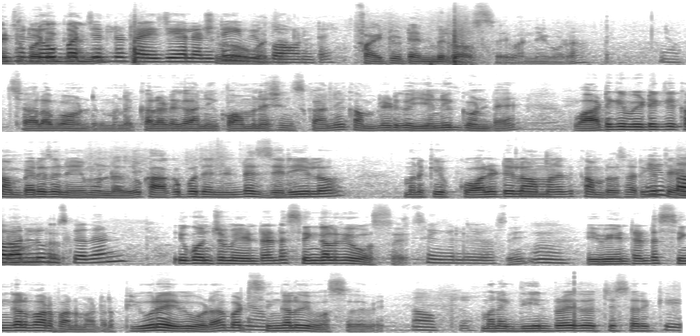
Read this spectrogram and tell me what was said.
పెట్టుబడి బడ్జెట్లో ట్రై చేయాలంటే ఇవి బాగుంటాయి. ఫైవ్ టు టెన్ బిలో వస్తాయి ఇవన్నీ కూడా. చాలా బాగుంటుంది. మన కలర్ కానీ కాంబినేషన్స్ కానీ కంప్లీట్గా యూనిక్గా ఉంటాయి. వాటికి వీటికి కంపారిజన్ ఏమి ఉండదు కాకపోతే ఏంటంటే జెరీలో మనకి క్వాలిటీలో అనేది కంపల్సరీగా తేడా పవర్ ఉంటుంది. లూమ్స్ కదండి. ఇవి కొంచెం ఏంటంటే సింగిల్ వ్యూ వస్తాయి. సింగిల్ వ్యూస్ ఇవి ఏంటంటే సింగిల్ వార్ప్ అనమాట ప్యూర్ ఇవి కూడా బట్ సింగిల్ వ్యూ వస్తుంది ఇవి. ఓకే మనకి దీని ప్రైస్ వచ్చేసరికి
